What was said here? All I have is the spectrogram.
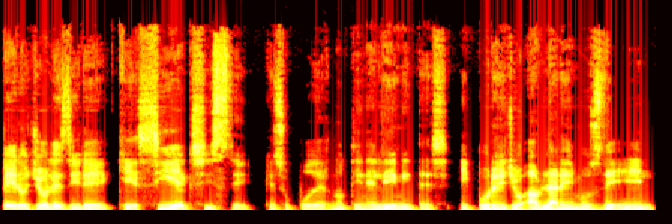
Pero yo les diré que sí existe, que su poder no tiene límites, y por ello hablaremos de él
